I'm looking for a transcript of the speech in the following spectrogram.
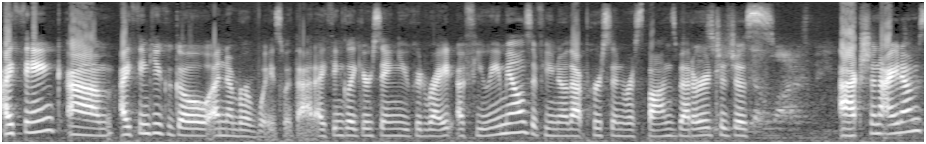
I think um, I think you could go a number of ways with that. I think, like you're saying, you could write a few emails if you know that person responds better to just like a lot of people. action items.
